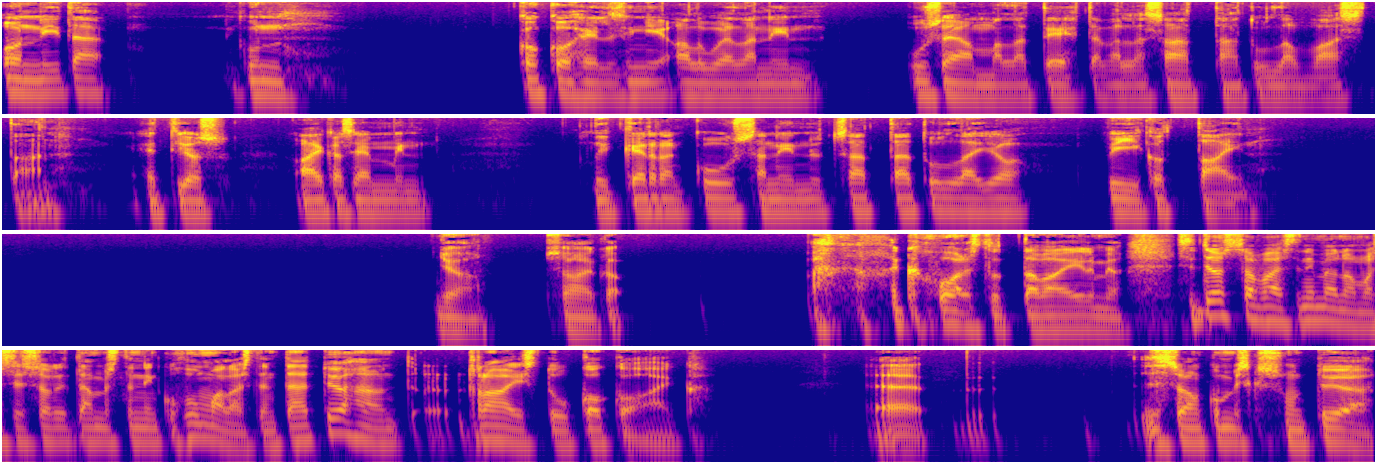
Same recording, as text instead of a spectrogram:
on niitä kun koko Helsingin alueella niin useammalla tehtävällä saattaa tulla vastaan. Että jos aikaisemmin oli kerran kuussa, niin nyt saattaa tulla jo viikoittain. Joo, se on aika, aika huolestuttava ilmiö. Sitten jossain vaiheessa nimenomaan siis oli tämmöistä niin kuin humalaisten. Tämä työhän raistuu koko aika. se on kumminkin sun työ,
